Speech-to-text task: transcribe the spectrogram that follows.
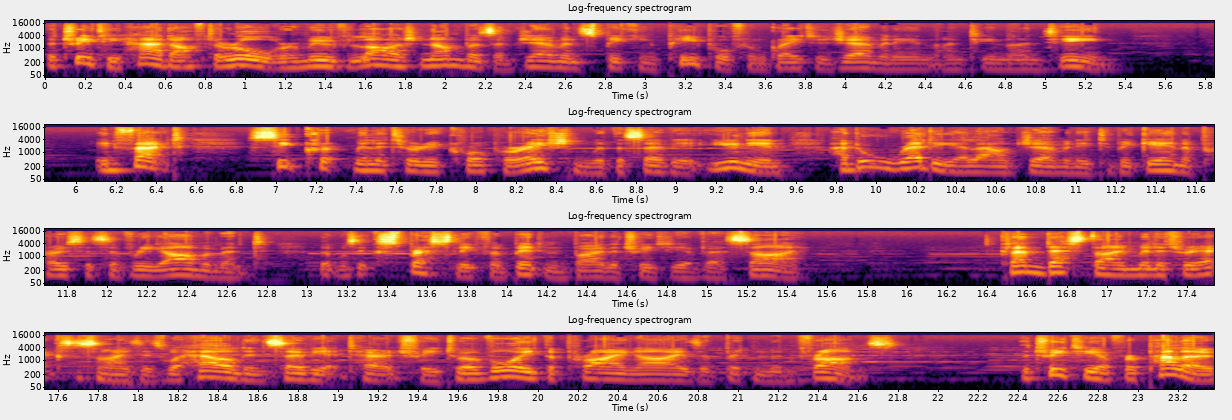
The treaty had, after all, removed large numbers of German speaking people from Greater Germany in 1919. In fact, secret military cooperation with the Soviet Union had already allowed Germany to begin a process of rearmament that was expressly forbidden by the Treaty of Versailles. Clandestine military exercises were held in Soviet territory to avoid the prying eyes of Britain and France. The Treaty of Rapallo,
